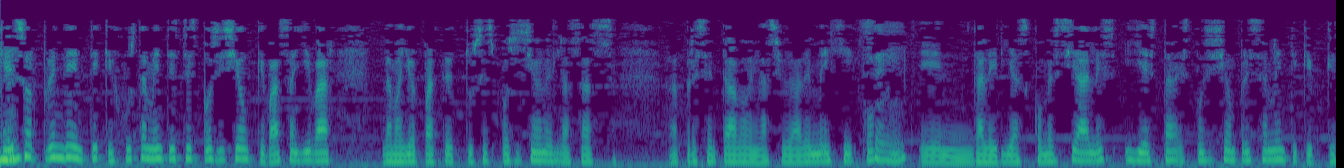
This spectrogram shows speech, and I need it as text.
que es sorprendente que justamente esta exposición que vas a llevar, la mayor parte de tus exposiciones las has ah, presentado en la Ciudad de México, en galerías comerciales, y esta exposición precisamente que, que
